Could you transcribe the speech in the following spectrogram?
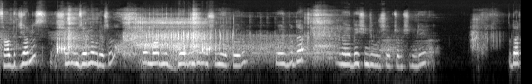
Saldıracağınız şeyin üzerine vuruyorsunuz. Ben vardığın dördüncü vuruşumu yapıyorum. Böyle bu da e, beşinci vuruş yapacağım şimdi. Bu da,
